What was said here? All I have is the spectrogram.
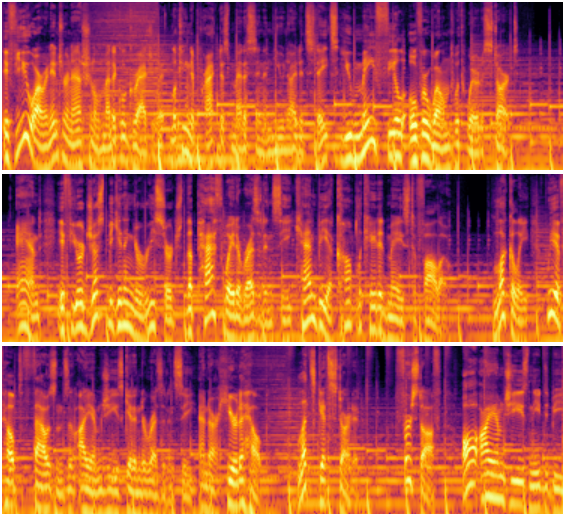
If you are an international medical graduate looking to practice medicine in the United States, you may feel overwhelmed with where to start. And if you're just beginning your research, the pathway to residency can be a complicated maze to follow. Luckily, we have helped thousands of IMGs get into residency and are here to help. Let's get started. First off, all IMGs need to be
